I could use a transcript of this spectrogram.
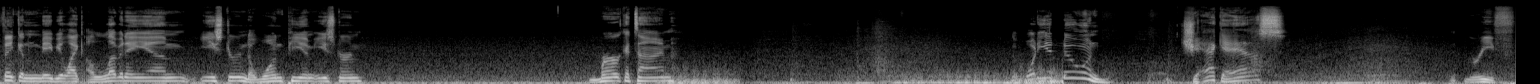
thinking maybe like 11 a.m. Eastern to 1 p.m. Eastern. America time. What are you doing, jackass? Grief.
